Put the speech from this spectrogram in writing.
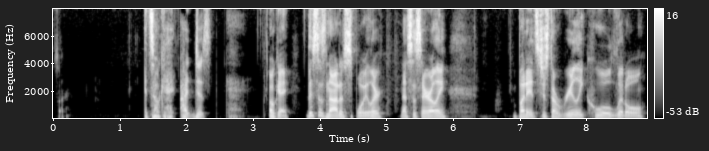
Sorry. it's okay. I just okay. This is not a spoiler necessarily, but it's just a really cool little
